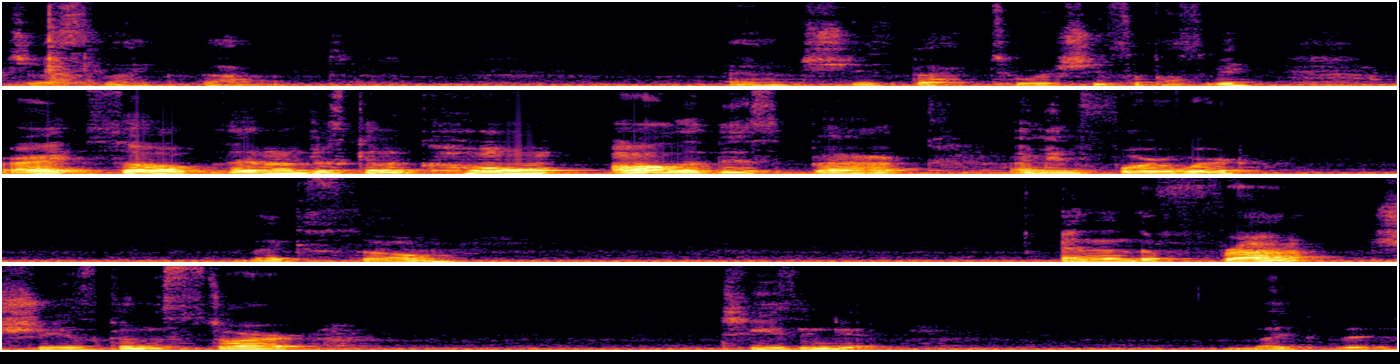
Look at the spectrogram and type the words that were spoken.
Just like that. And she's back to where she's supposed to be. All right, so then I'm just gonna comb all of this back, I mean forward, like so. And then the front, she's gonna start teasing it like this.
